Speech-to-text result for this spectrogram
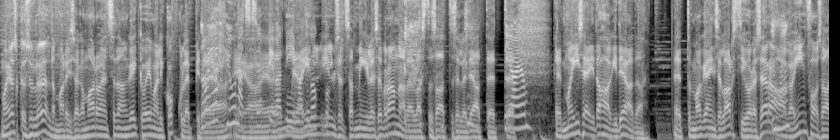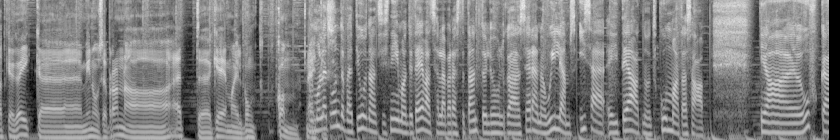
ma ei oska sulle öelda, Maris, aga ma arvan, et seda on kõike võimalik kokku leppida. nojah, ju nad siis lepivad niimoodi kokku. ilmselt saab mingile sõbrannale lasta saata selle teate, et, et ma ise ei tahagi teada et ma käin seal arsti juures ära mm, -hmm. aga info saatke kõik äh, minu sõbranna at gmail.com. no mulle tundub, et ju nad siis niimoodi teevad, sellepärast et antud juhul ka Serena Williams ise ei teadnud, kumma ta saab. ja uhke.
